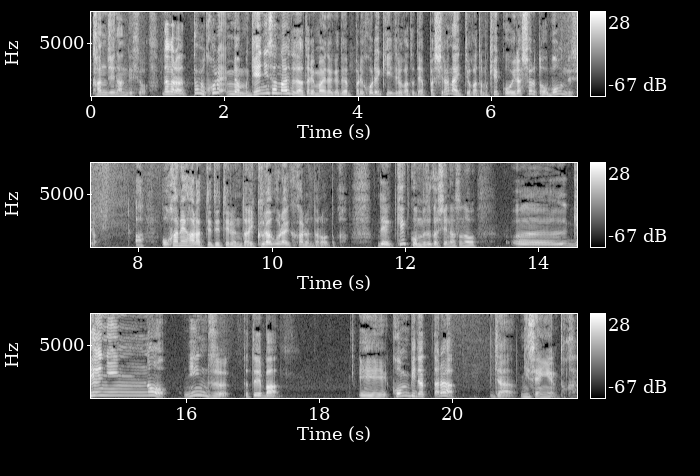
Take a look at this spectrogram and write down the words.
感じなんですよ。だから多分これ、まあ芸人さんの間で当たり前だけど、やっぱりこれ聞いてる方でやっぱ知らないっていう方も結構いらっしゃると思うんですよ。あ、お金払って出てるんだ。いくらぐらいかかるんだろうとか。で、結構難しいのは、その、う芸人の人数、例えば、えーコンビだったら、じゃあ2000円とか、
